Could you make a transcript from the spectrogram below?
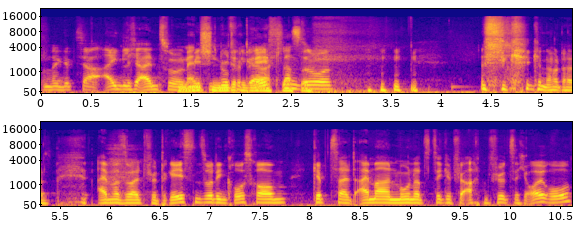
Und dann gibt es ja eigentlich einen so Menschen nur für Dresden Klasse. so. genau das. Einmal so halt für Dresden so den Großraum gibt es halt einmal ein Monatsticket für 48 Euro.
